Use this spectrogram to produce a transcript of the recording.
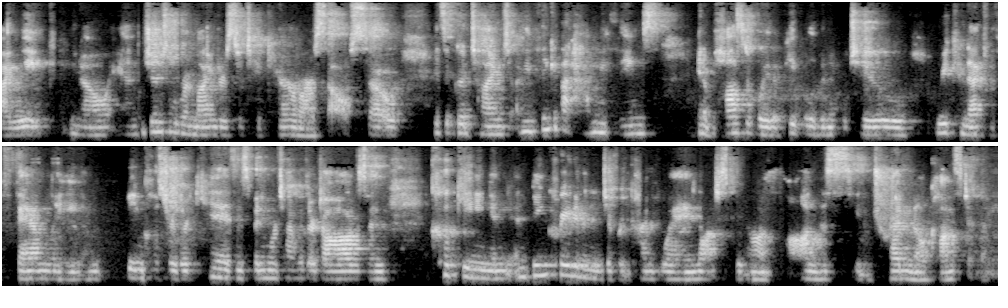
by week, you know, and gentle reminders to take care of ourselves. So it's a good time to, I mean, think about how many things in a positive way that people have been able to reconnect with family and being closer to their kids and spending more time with their dogs and cooking and, and being creative in a different kind of way and not just being on, on this you know, treadmill constantly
